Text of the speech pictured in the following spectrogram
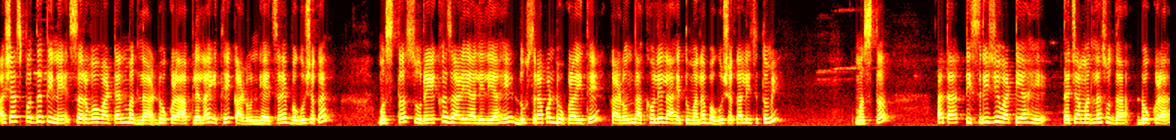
अशाच पद्धतीने सर्व वाट्यांमधला ढोकळा आपल्याला इथे काढून घ्यायचा आहे. बघू शकाल. मस्त सुरेख जाळी आलेली आहे. दुसरा पण ढोकळा इथे काढून दाखवलेला आहे. तुम्हाला बघू शकाल इथे तुम्ही? मस्त. आता तिसरी जी वाटी आहे त्याच्यामधला सुद्धा ढोकळा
